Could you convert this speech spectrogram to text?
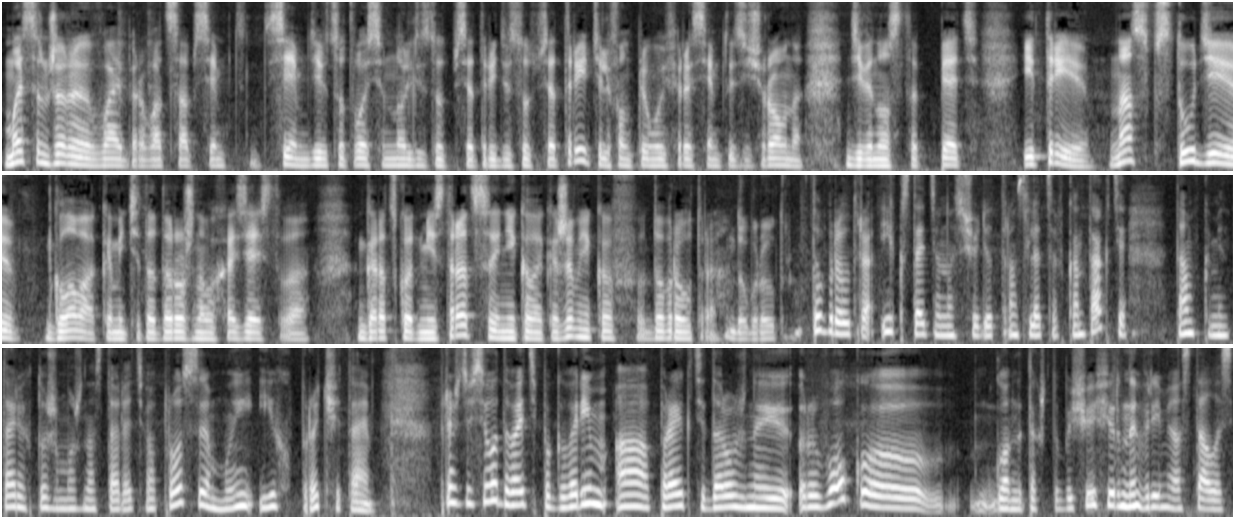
мессенджеры, Viber, WhatsApp 7, 7 908 0953 953, телефон прямого эфира 7000 ровно 95 и 3. У нас в студии глава Комитета дорожного хозяйства городской администрации Николай Кожевников. Доброе утро. Доброе утро. Доброе утро. И, кстати, у нас еще идет трансляция ВКонтакте. Там в комментариях тоже можно оставлять вопросы, мы их прочитаем. Прежде всего, давайте поговорим о проекте «Дорожный рывок». Главное так, чтобы еще эфирное время осталось.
